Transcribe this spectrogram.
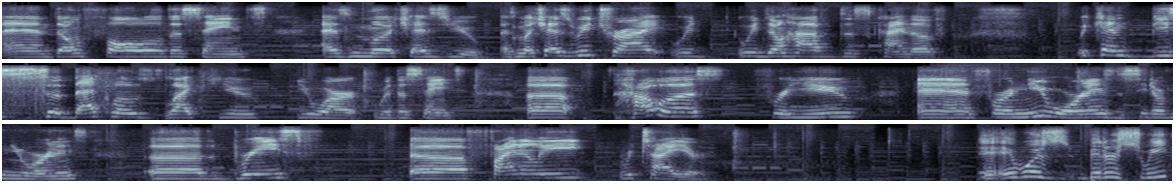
and don't follow the Saints as much as you, as much as we try, we we don't have this kind of we can be so that close like you you are with the Saints. Uh, how was for you and for New Orleans, the city of New Orleans, uh, the Brees uh, finally retire? It, it was bittersweet,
